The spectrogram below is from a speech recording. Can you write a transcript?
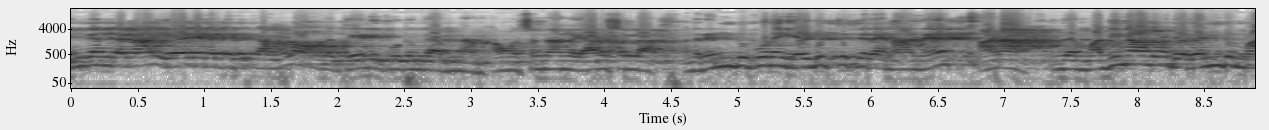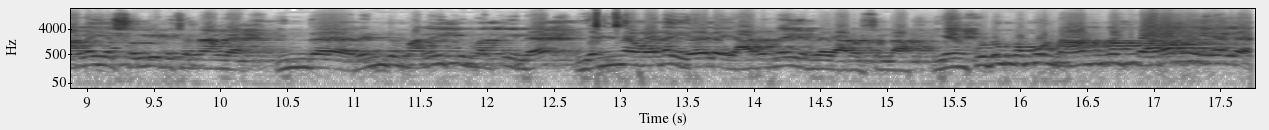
எங்கெங்கெல்லாம் ஏழைகள் இருக்காங்களோ அவங்கள தேடி கொடுங்க அப்படின்னாங்க அவங்க சொன்னாங்க யார சொல்ல? அந்த ரெண்டு கூட எடுத்துக்கிறேன் நானு. ஆனா இந்த மதினாவினுடைய ரெண்டு மலையை சொல்லிட்டு சொன்னாங்க. இந்த ரெண்டு மலைக்கு மத்தியில என்னை விட ஏழை யாருமே இல்லை யார சொல்ல? என் குடும்பமும் நானும் தான் பரம ஏழை.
